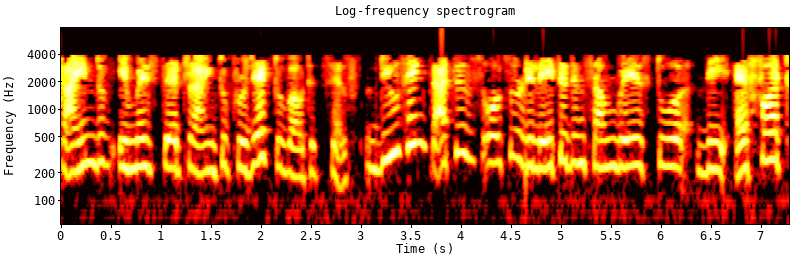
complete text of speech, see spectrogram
kind of image they're trying to project about itself. Do you think that is also related in some ways to the effort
